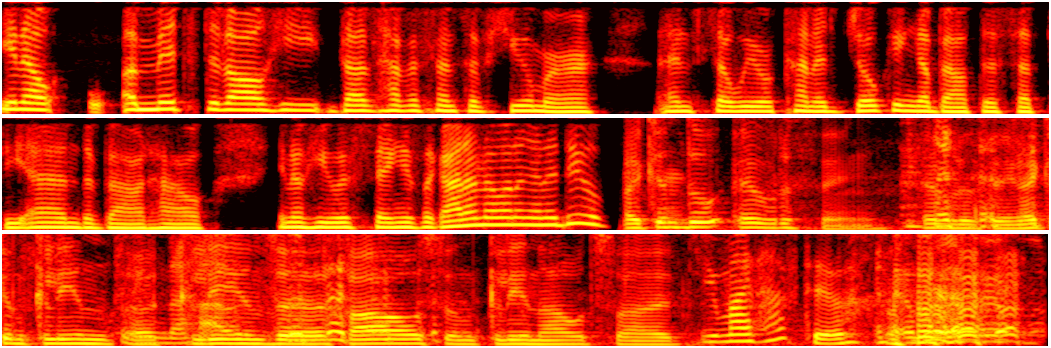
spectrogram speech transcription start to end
you know, amidst it all, he does have a sense of humor. And so we were kind of joking about this at the end about how you know he was saying he's like, I don't know what I'm going to do. I can do everything, everything. I can clean, uh, Clean the clean house. the house and clean outside. You might have to.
